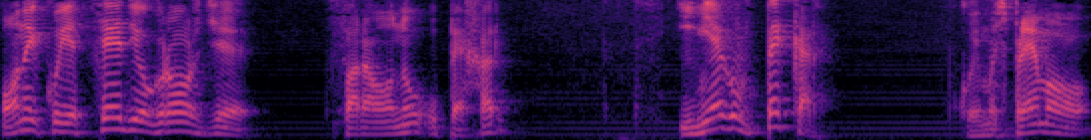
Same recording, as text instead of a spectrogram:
onaj koji je cedio grožđe faraonu u pehar, i njegov pekar, koji mu je spremao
